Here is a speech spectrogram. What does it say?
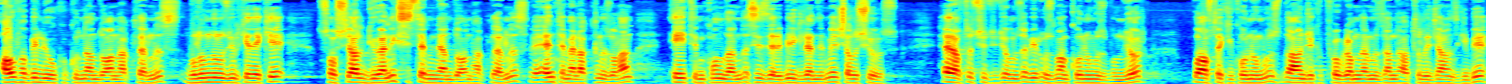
Avrupa Birliği hukukundan doğan haklarınız, bulunduğunuz ülkedeki sosyal güvenlik sisteminden doğan haklarınız ve en temel hakkınız olan eğitim konularında sizleri bilgilendirmeye çalışıyoruz. Her hafta stüdyomuzda bir uzman konuğumuz bulunuyor. Bu haftaki konuğumuz daha önceki programlarımızdan da hatırlayacağınız gibi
